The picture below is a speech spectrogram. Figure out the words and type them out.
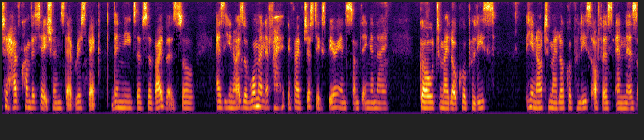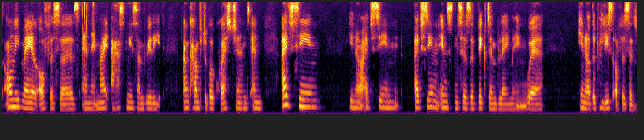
to have conversations that respect the needs of survivors. So as you know as a woman if i if i've just experienced something and i go to my local police you know to my local police office and there's only male officers and they might ask me some really uncomfortable questions. And i've seen you know i've seen i've seen instances of victim blaming where you know the police officers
